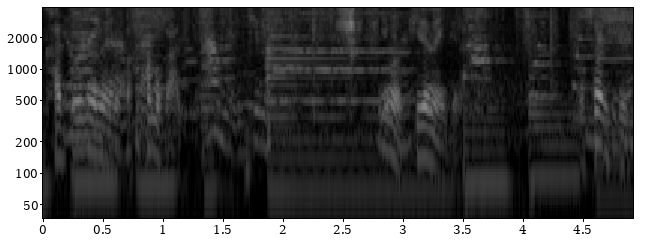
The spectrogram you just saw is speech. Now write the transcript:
カツオじゃないのか。ハムがあってハム一枚。今切れないけど。おさりしてる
